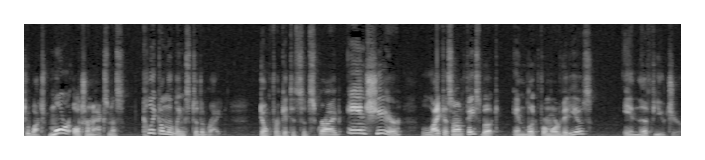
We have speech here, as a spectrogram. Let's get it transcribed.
To watch more Ultra Maximus, click on the links to the right. Don't forget to subscribe and share like us on Facebook, and look for more videos in the future.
